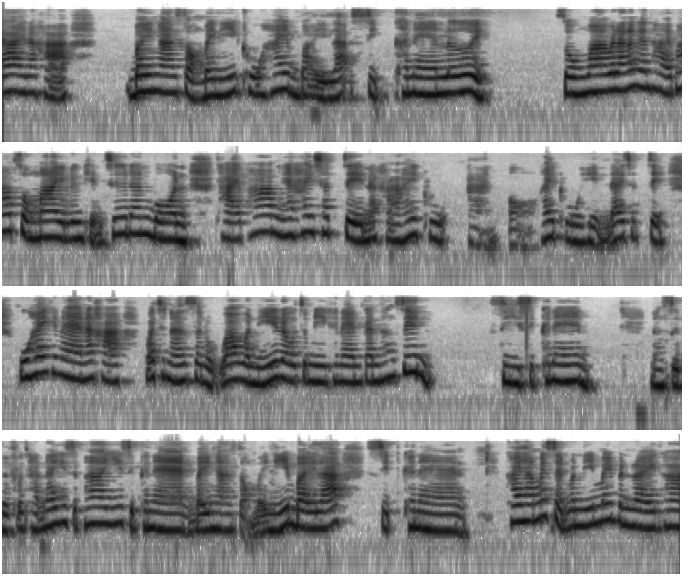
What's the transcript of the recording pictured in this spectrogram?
ได้นะคะ ใบงานสองใบนี้ครูให้ใบละ10คะแนนเลย ส่งมาเวลานักเรียนถ่ายภาพส่งมาอย่าลืมเขียนชื่อด้านบน ถ่ายภาพนี้ให้ชัดเจนนะคะ ให้ครูอ่านออกให้ครูเห็นได้ชัดเจน ครูให้คะแนนนะคะ เพราะฉะนั้นสรุปว่าวันนี้เราจะมีคะแนนกันทั้งสิ้น 40 คะแนน หนังสือแบบฝึกหัดหน้า 25 20 คะแนน ใบงาน 2 ใบนี้ใบละ 10 คะแนน ใครทำไม่เสร็จวันนี้ไม่เป็นไรค่ะ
